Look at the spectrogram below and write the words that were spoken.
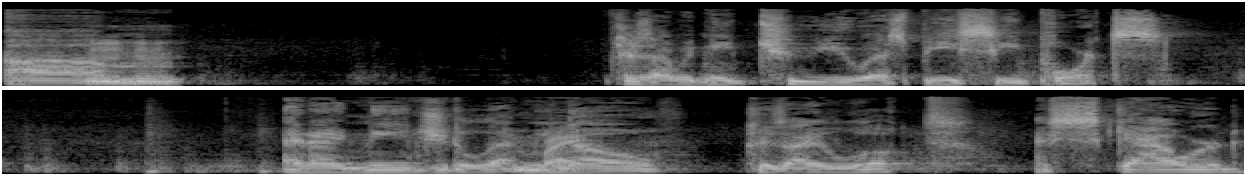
Um, because I would need two USB C ports. And I need you to let me Right. know because I looked, I scoured,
